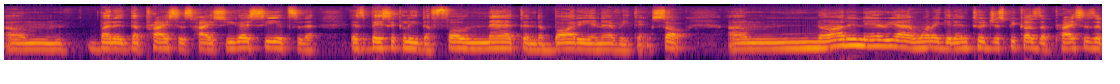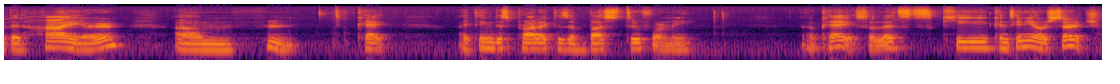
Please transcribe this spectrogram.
um, but it, the price is high. So you guys see it's the it's basically the full net and the body and everything. So um, not an area I want to get into just because the price is a bit higher. Um, hmm okay. I think this product is a bust too for me okay so let's key continue our search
